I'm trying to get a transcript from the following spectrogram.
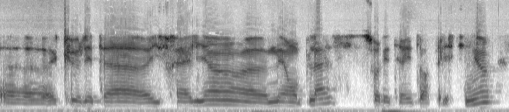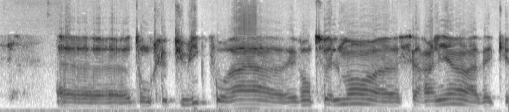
euh, que l'État israélien euh, met en place sur les territoires palestiniens. Euh, donc le public pourra euh, éventuellement euh, faire un lien avec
